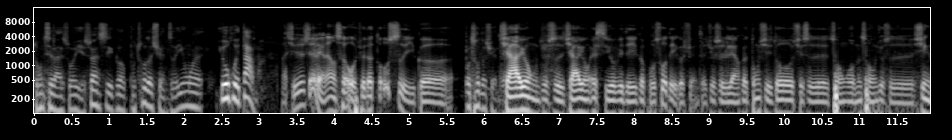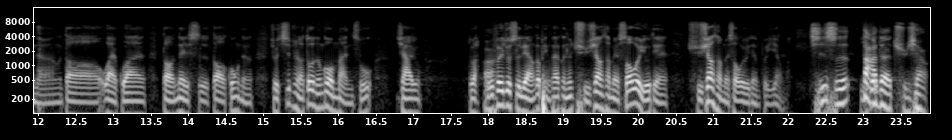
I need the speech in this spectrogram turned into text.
总体来说也算是一个不错的选择，因为优惠大嘛。啊，其实这两辆车我觉得都是一个不错的选择，家用就是家用 SUV 的一个不错的一个选择，就是两个东西都其实从我们从就是性能到外观到内饰到功能，就基本上都能够满足家用，对吧？无非就是两个品牌可能取向上面稍微有点取向上面稍微有点不一样嘛。其实大的取向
